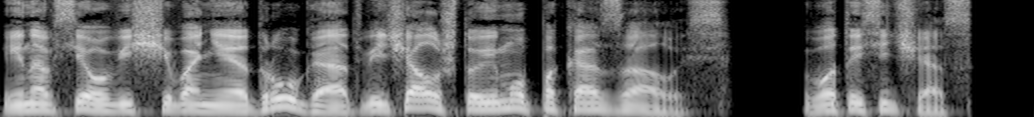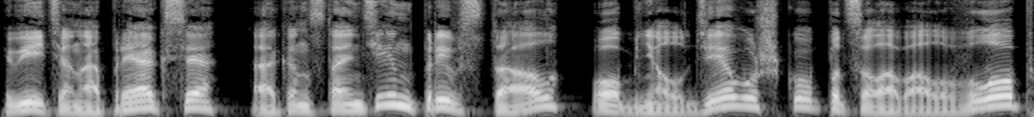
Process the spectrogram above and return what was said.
и на все увещевания друга отвечал, что ему показалось. Вот и сейчас. Витя напрягся, а Константин привстал, обнял девушку, поцеловал в лоб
